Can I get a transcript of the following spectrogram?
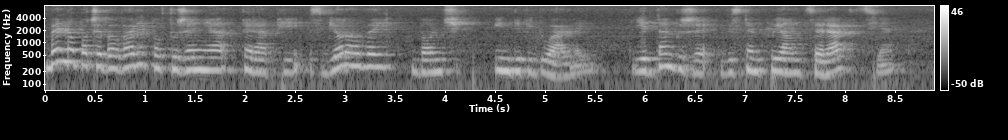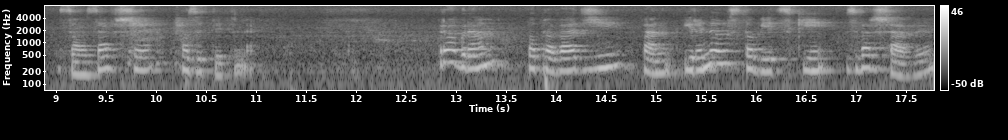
będą potrzebowali powtórzenia terapii zbiorowej bądź indywidualnej. Jednakże występujące reakcje są zawsze pozytywne. Program poprowadzi pan Ireneusz Stobiecki z Warszawy.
